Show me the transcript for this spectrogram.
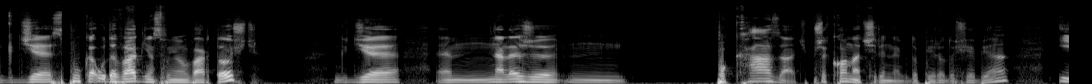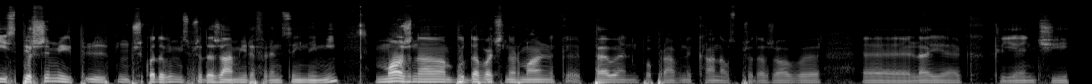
gdzie spółka udowadnia swoją wartość, gdzie należy mm, pokazać, przekonać rynek dopiero do siebie i z pierwszymi przykładowymi sprzedażami referencyjnymi można budować normalny, pełen, poprawny kanał sprzedażowy, e, lejek, klienci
